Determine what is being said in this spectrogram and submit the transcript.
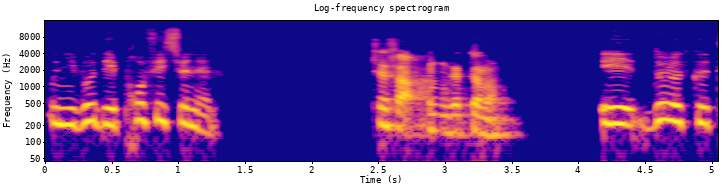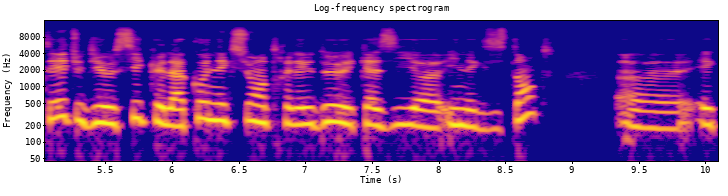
au niveau des professionnels. C'est ça, exactement. Et de l'autre côté, tu dis aussi que la connexion entre les deux est quasi euh, inexistante euh, et,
